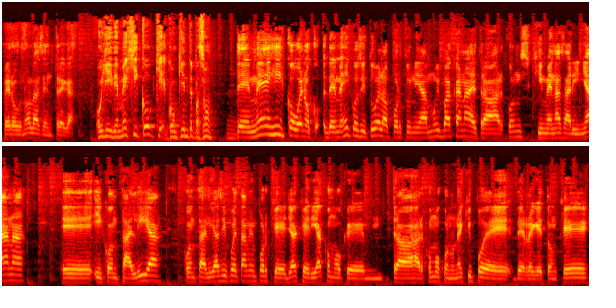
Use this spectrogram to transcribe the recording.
pero uno las entrega. Oye, ¿y de México con quién te pasó? De México, bueno, de México sí tuve la oportunidad muy bacana de trabajar con Jimena Sariñana eh, y con Talía. Con Talía sí fue también porque ella quería como que mm, trabajar como con un equipo de, de reggaetón que,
